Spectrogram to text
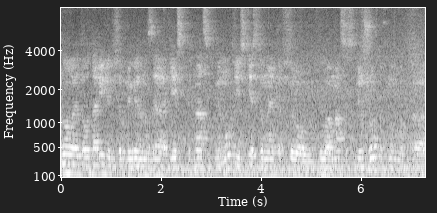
Но это удалили все примерно за 10-15 минут. Естественно, это все было масса скриншотов. Ну вот а,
